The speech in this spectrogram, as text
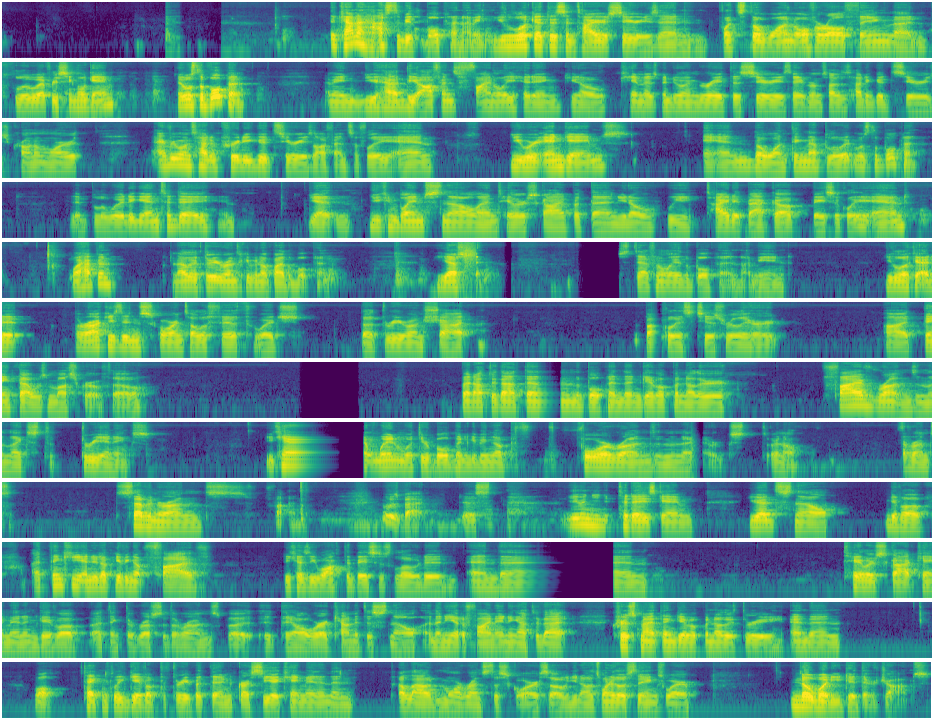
It kind of has to be the bullpen. I mean, you look at this entire series, and what's the one overall thing that blew every single game? It was the bullpen. I mean, you had the offense finally hitting. You know, Kim has been doing great this series. Abrams has had a good series. Cronenworth, everyone's had a pretty good series offensively, and you were in games. And the one thing that blew it was the bullpen. It blew it again today. It yeah, you can blame Snell and Tayler Scott, but then you know we tied it back up basically, and what happened? Another three runs given up by the bullpen. Yes, it's definitely the bullpen. I mean, you look at it, the Rockies didn't score until the fifth, which the three run shot Buckley just really hurt. I think that was Musgrove though. But after that, then the bullpen then gave up another five runs in the next three innings. You can't win with your bullpen giving up four runs in the next, or no, five runs, seven runs. Fine. It was bad. Just even today's game, you had Snell give up. I think he ended up giving up five because he walked the bases loaded, and then and Tayler Scott came in and gave up, I think, the rest of the runs, but it, they all were accounted to Snell. And then he had a fine inning after that. Crismatt then gave up another three, and then, well, technically gave up the three, but then Garcia came in and then allowed more runs to score. So, you know, it's one of those things where nobody did their jobs.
